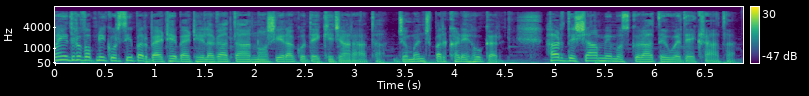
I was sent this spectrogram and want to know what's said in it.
वहीं ध्रुव अपनी कुर्सी पर बैठे बैठे लगातार नौशेरा को देखे जा रहा था, जो मंच पर खड़े होकर हर दिशा में मुस्कुराते हुए देख रहा था।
